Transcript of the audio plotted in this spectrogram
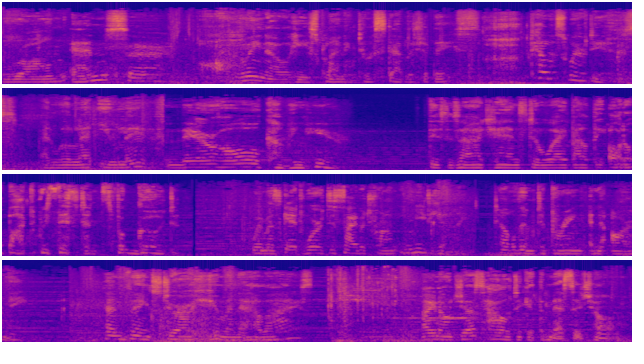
Wrong answer. We know he's planning to establish a base. Tell us where it is, and we'll let you live. They're all coming here. This is our chance to wipe out the Autobot resistance for good. We must get word to Cybertron immediately. Tell them to bring an army. And thanks to our human allies, I know just how to get the message home.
